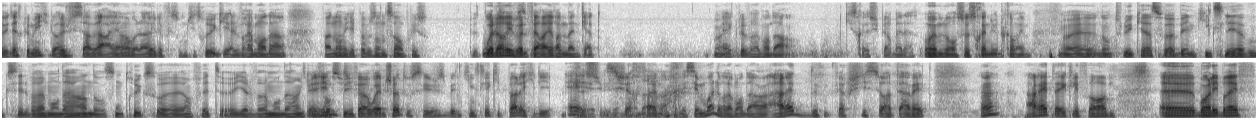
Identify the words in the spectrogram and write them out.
veut dire que le mec il aurait juste servi à rien, voilà, il a fait son petit truc, il a le vrai mandarin. Enfin non, il y a pas besoin de ça en plus. Ou alors ils veulent faire Iron Man 4 Ouais. avec le vrai mandarin, qui serait super badass. Ouais, mais non, ce serait nul quand même. Ouais, dans tous les cas, soit Ben Kingsley avoue que c'est le vrai mandarin dans son truc, soit en fait, euh, il y a le vrai mandarin qui le T'imagines, tu poursuit. fais un one shot où c'est juste Ben Kingsley qui te parle et qui dit Je Eh, suis cher mandarin. fan, mais c'est moi le vrai mandarin. Arrête de me faire chier sur internet. Hein? Arrête avec les forums. Euh, bon, allez, bref.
